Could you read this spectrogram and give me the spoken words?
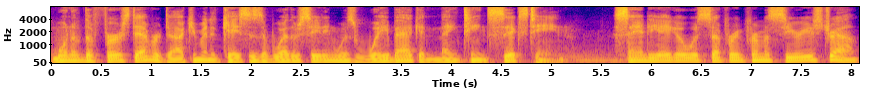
One of the first ever documented cases of weather seeding was way back in 1916. San Diego was suffering from a serious drought,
